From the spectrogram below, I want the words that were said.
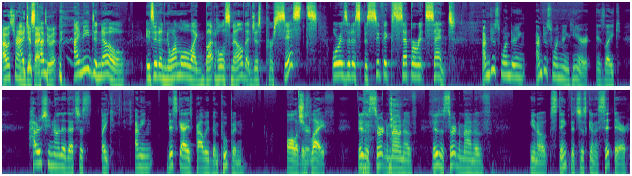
I was trying to I get just- back I'm- to it. I need to know: is it a normal like butthole smell that just persists, or is it a specific separate scent? I'm just wondering. I'm just wondering. Here is like, how does she know that that's just like? I mean, this guy's probably been pooping all of Sure. his life. There's a certain amount of there's a certain amount of you know stink that's just gonna sit there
